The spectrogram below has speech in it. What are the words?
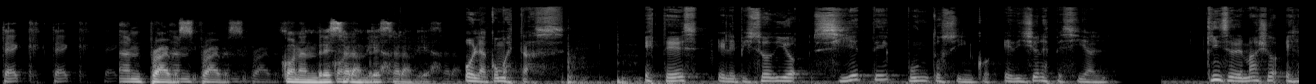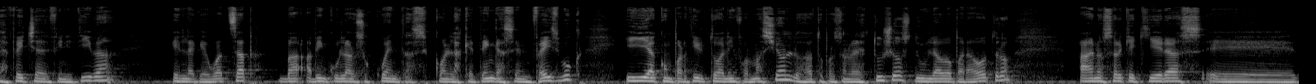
Tech, Tech and Privacy, con Andrés Sarabia. Hola, ¿cómo estás? Este es el episodio 7.5, edición especial. 15 de mayo es la fecha definitiva en la que WhatsApp va a vincular sus cuentas con las que tengas en Facebook y a compartir toda la información, los datos personales tuyos, de un lado para otro, a no ser que quieras eh,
